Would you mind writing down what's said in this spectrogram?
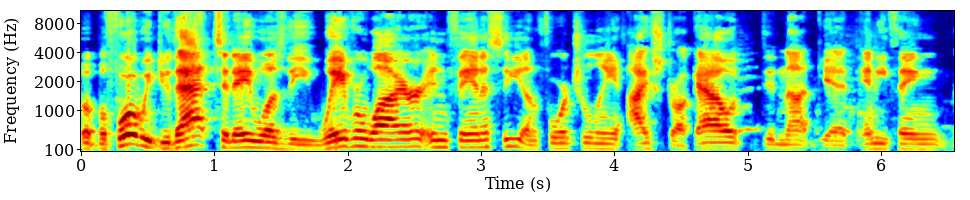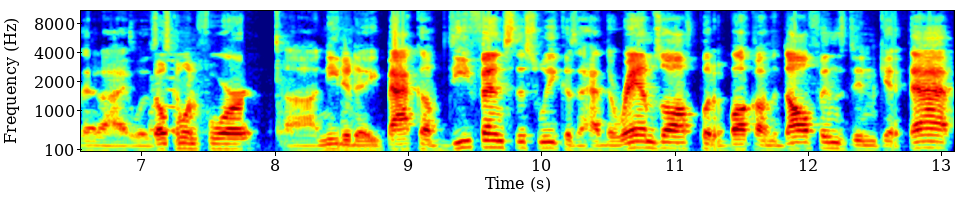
But before we do that, today was the waiver wire in fantasy. Unfortunately, I struck out, did not get anything that I was going for. Uh, needed a backup defense this week because I had the Rams off, put a buck on the Dolphins, didn't get that.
